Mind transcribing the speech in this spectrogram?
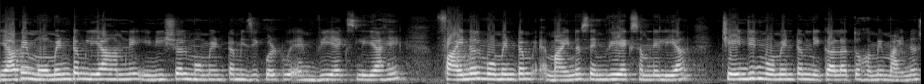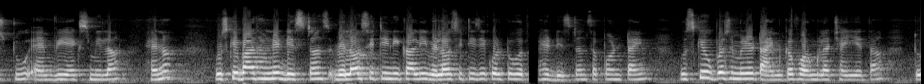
यहाँ पे मोमेंटम लिया हमने initial momentum is equal to M V X लिया है final momentum minus M V X हमने लिया चेंज इन मोमेंटम निकाला तो हमें minus two M V X मिला, है ना? उसके बाद हमने डिस्टेंस वेलोसिटी निकाली वेलोसिटी इज़ इक्वल टू होता है डिस्टेंस अपॉन टाइम उसके ऊपर से मुझे टाइम का फॉर्मूला चाहिए था तो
